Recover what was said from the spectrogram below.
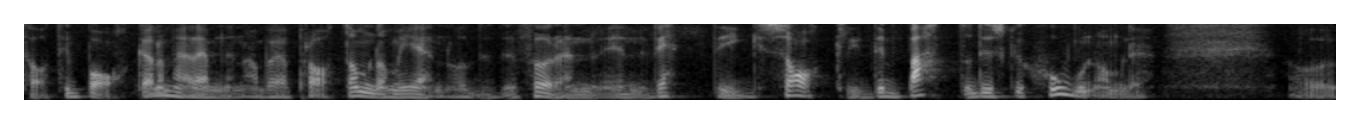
ta tillbaka de här ämnena och börja prata om dem igen och föra en, en vettig, saklig debatt och diskussion om det. Och eh,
